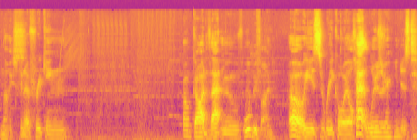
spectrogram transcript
Nice. Gonna freaking. Oh god, that move. We'll be fine. Oh, he's recoil. Hat loser. You just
